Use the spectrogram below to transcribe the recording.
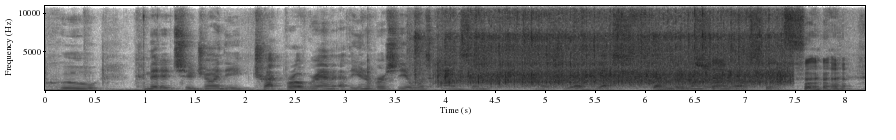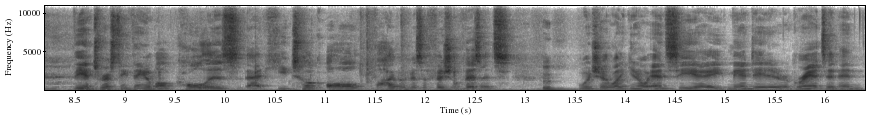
who committed to join the track program at the University of Wisconsin next year. Yes, definitely one of the The interesting thing about Cole is that he took all five of his official visits, hmm. which are like you know NCAA mandated or granted, and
